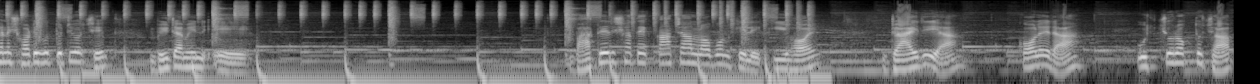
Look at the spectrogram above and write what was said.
এখানে সঠিক উত্তরটি হচ্ছে ভিটামিন এ ভাতের সাথে কাঁচা লবণ খেলে কি হয়? ডায়রিয়া, কলেরা, উচ্চ রক্তচাপ,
